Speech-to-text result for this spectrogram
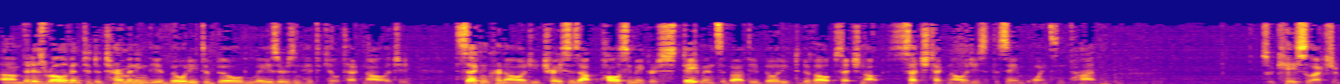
um, that is relevant to determining the ability to build lasers and hit to kill technology. The second chronology traces out policymakers' statements about the ability to develop such, no- such technologies at the same points in time. So, case selection.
